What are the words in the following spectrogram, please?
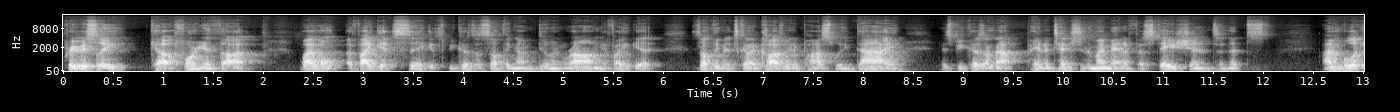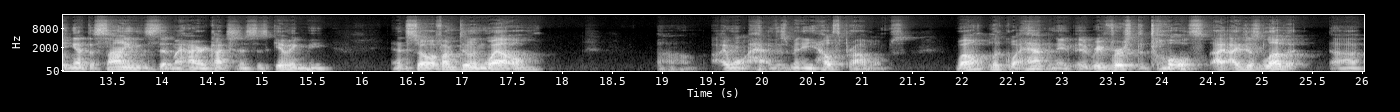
previously California thought, well, I won't if I get sick, it's because of something I'm doing wrong. If I get something that's going to cause me to possibly die, it's because I'm not paying attention to my manifestations and it's I'm looking at the signs that my higher consciousness is giving me and so if I'm doing well, um, I won't have as many health problems. Well, look what happened. It, it reversed the tolls. I, I just love it. Uh,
